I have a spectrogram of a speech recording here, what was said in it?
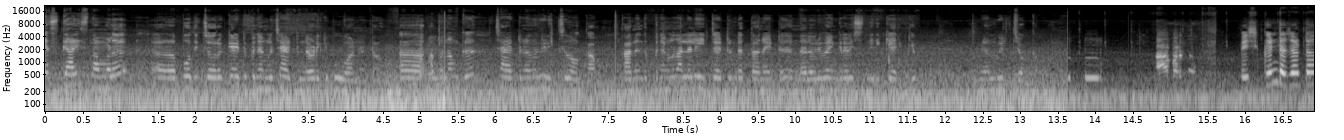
യെസ് ഗൈസ് നമ്മൾ പൊതിച്ചോറൊക്കെ ആയിട്ട് ഇപ്പം ഞങ്ങൾ ചേട്ടന്റെ അവിടേക്ക് പോവാണ് കേട്ടോ അപ്പം നമുക്ക് ചേട്ടനെ ഒന്ന് വിളിച്ചു നോക്കാം. കാരണം ഇതിപ്പോൾ ഞങ്ങൾ നല്ല ലേറ്റ് ആയിട്ടുണ്ട് എത്താനായിട്ട്. എന്തായാലും ഒരു ഭയങ്കര വിശന്നിരിക്കായിരിക്കും ഒന്ന് വിളിച്ചു നോക്കാം. വിശക്കുണ്ടോ ചേട്ടോ?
